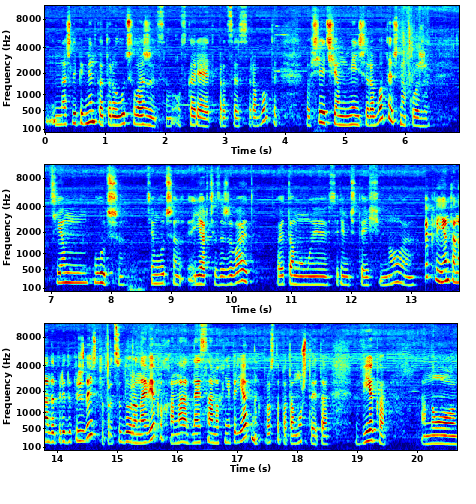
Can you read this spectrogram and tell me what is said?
нашли пигмент, который лучше ложится, ускоряет процесс работы. Вообще, чем меньше работаешь на коже, тем лучше, тем лучше ярче заживает. Поэтому мы все время что-то ищем новое. И клиента надо предупреждать, что процедура на веках, она одна из самых неприятных, просто потому что это веко, оно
